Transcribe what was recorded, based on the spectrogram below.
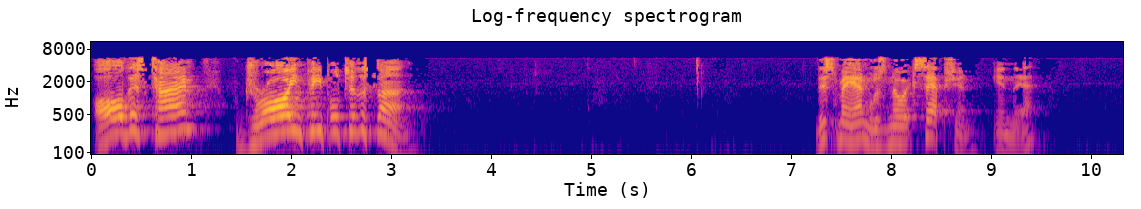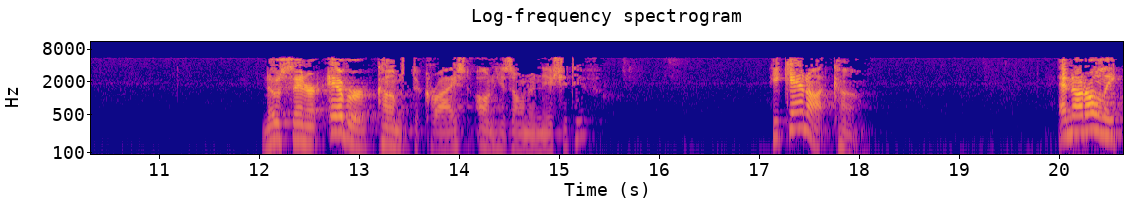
all this time, drawing people to the Son. This man was no exception in that. No sinner ever comes to Christ on his own initiative. He cannot come. And not only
